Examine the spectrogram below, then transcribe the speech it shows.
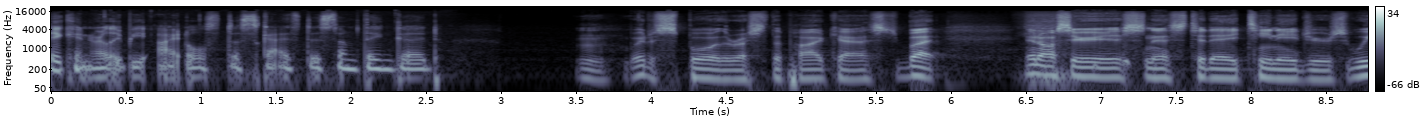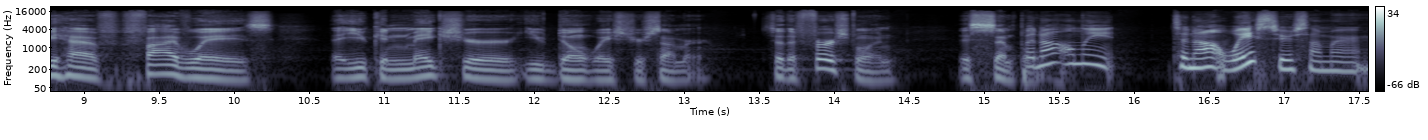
they can really be idols disguised as something good. Mm, way to spoil the rest of the podcast. But in all seriousness, today, teenagers, we have five ways that you can make sure you don't waste your summer. So the first one is simple. But not only to not waste your summer,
